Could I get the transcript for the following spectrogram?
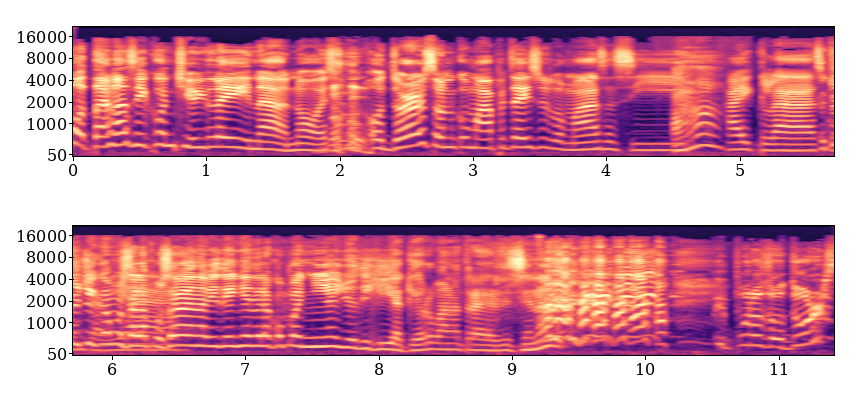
botana así con chile y nada, no. Es un No. hors d'oeuvres son como appetizers, lo más así, Ajá. high class. Entonces llegamos a la posada navideña de la compañía y yo dije, ¿a qué hora van a traer de cenar? ¿Y puros odors?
